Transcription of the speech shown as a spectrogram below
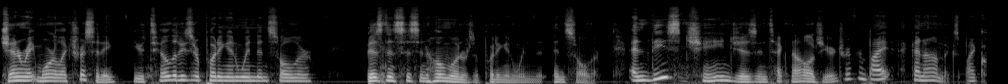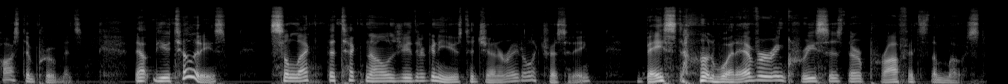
generate more electricity. Utilities are putting in wind and solar businesses and homeowners are putting in wind and solar. And these changes in technology are driven by economics, by cost improvements. Now, the utilities select the technology they're going to use to generate electricity based on whatever increases their profits the most.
